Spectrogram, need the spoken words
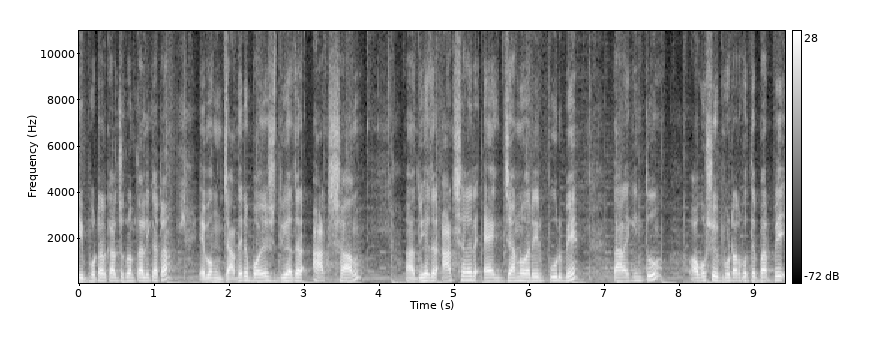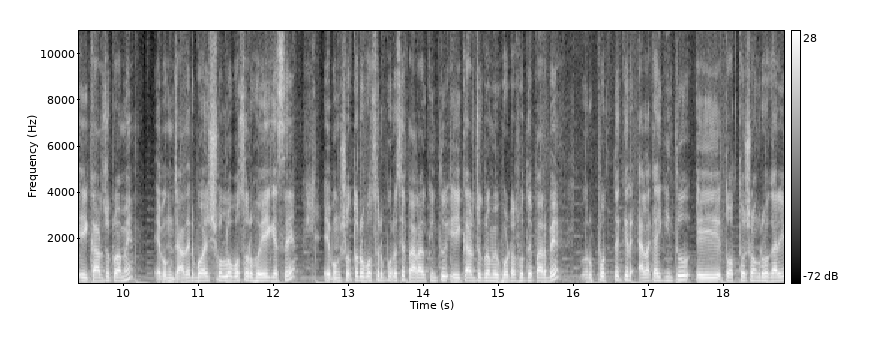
এই ভোটার কার্যক্রম তালিকাটা এবং যাদের বয়স দুই হাজার আট সাল দুই হাজার আট সালের এক জানুয়ারির পূর্বে তারা কিন্তু অবশ্যই ভোটার হতে পারবে এই কার্যক্রমে এবং যাদের বয়স ষোলো বছর হয়ে গেছে এবং সতেরো বছর পড়েছে, তারাও কিন্তু এই কার্যক্রমে ভোটার হতে পারবে। প্রত্যেকের এলাকায় কিন্তু এই তথ্য সংগ্রহকারী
